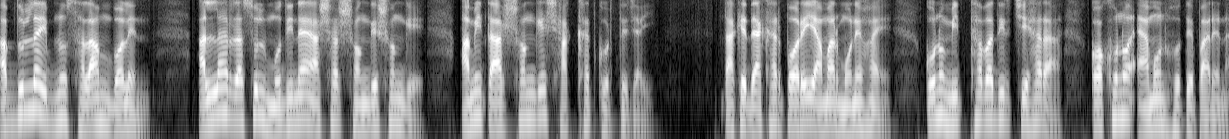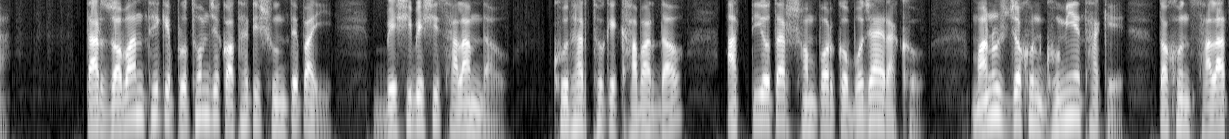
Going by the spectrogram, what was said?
আবদুল্লাহ ইবনু সালাম বলেন, আল্লাহর রাসূল মদিনায় আসার সঙ্গে সঙ্গে আমি তার সঙ্গে সাক্ষাৎ করতে যাই। তাকে দেখার পরেই আমার মনে হয় কোনো মিথ্যাবাদীর চেহারা কখনো এমন হতে পারে না। তার জবান থেকে প্রথম যে কথাটি শুনতে পাই, বেশি বেশি সালাম দাও ক্ষুধার্থকে খাবার দাও, আত্মীয়তার সম্পর্ক বজায় রাখো। মানুষ যখন ঘুমিয়ে থাকে, তখন সালাত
